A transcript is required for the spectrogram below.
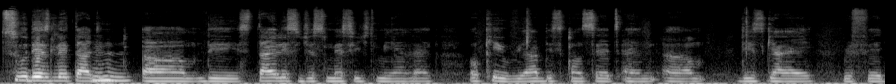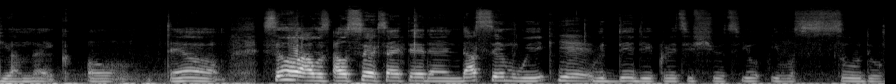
two days later, the, Mhm. um, the stylist just messaged me and like, okay, we have this concert and um, this guy referred you. I'm like, oh, damn. So I was I was so excited, and that same week yeah. we did the creative shoot. Yo, it was so dope.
